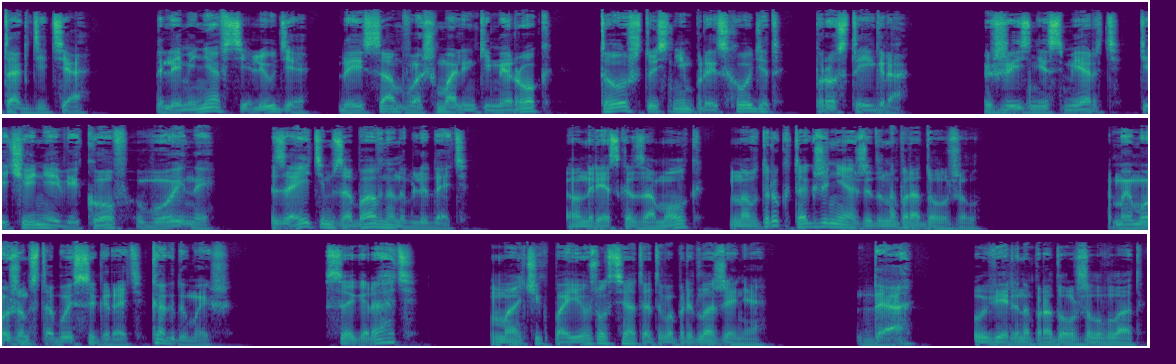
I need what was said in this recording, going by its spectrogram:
так, дитя, для меня все люди, да и сам ваш маленький мирок, то, что с ним происходит, просто игра. Жизнь и смерть, течение веков, войны. За этим забавно наблюдать». Он резко замолк, но вдруг также неожиданно продолжил. Мы можем с тобой сыграть, как думаешь?» «Сыграть?» Мальчик поежился от этого предложения. «Да», — уверенно продолжил Влад.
